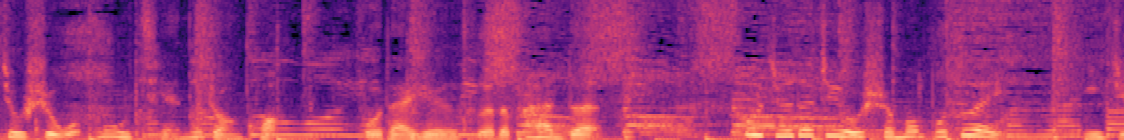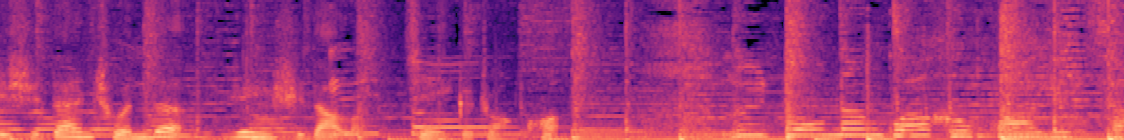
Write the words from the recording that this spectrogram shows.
就是我目前的状况，不带任何的判断，不觉得这有什么不对，你只是单纯的认识到了这个状况。绿豆南瓜和花椰菜，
